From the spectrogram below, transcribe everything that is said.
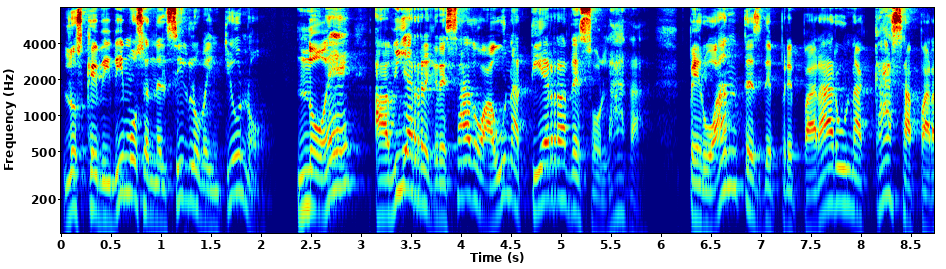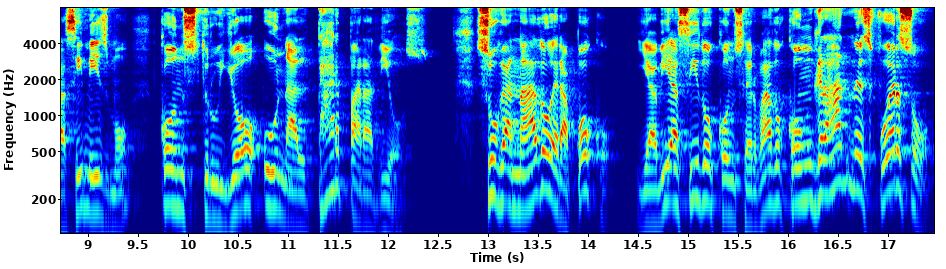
los que vivimos en el siglo XXI. Noé había regresado a una tierra desolada, pero antes de preparar una casa para sí mismo, construyó un altar para Dios. Su ganado era poco y había sido conservado con gran esfuerzo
